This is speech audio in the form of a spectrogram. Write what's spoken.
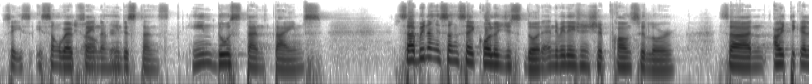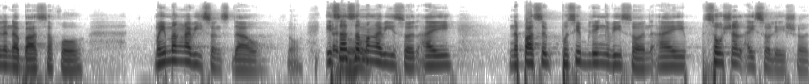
sa is- isang website Yeah, ng okay. Hindustan Hindustan Times, sabi ng isang psychologist doon and relationship counselor sa article na nabasa ko, may mga reasons daw. No? Isa sa Ano? mga reason ay na posi- posibleng reason ay social isolation.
